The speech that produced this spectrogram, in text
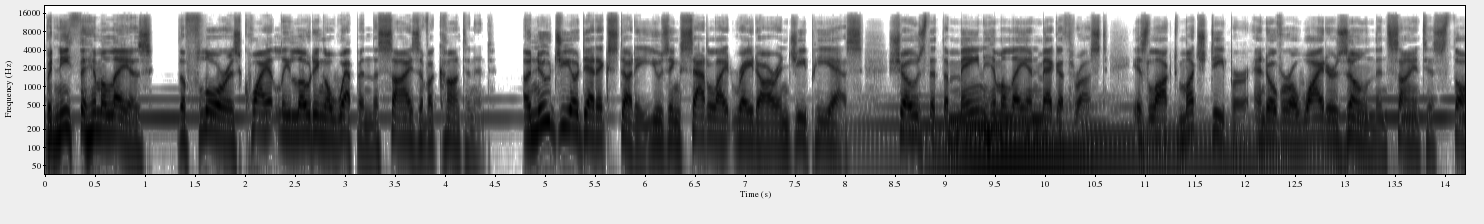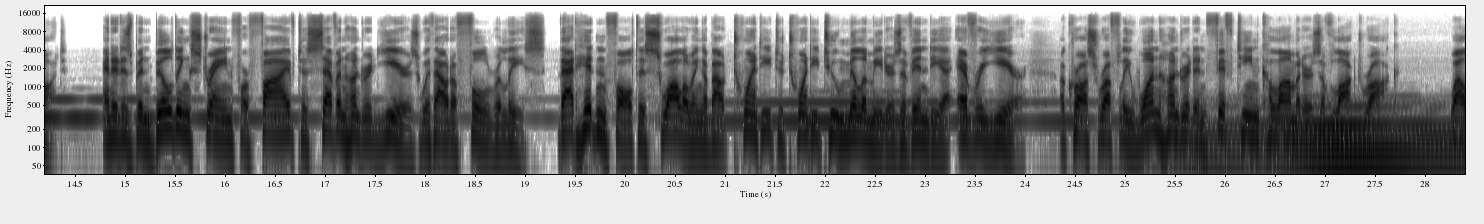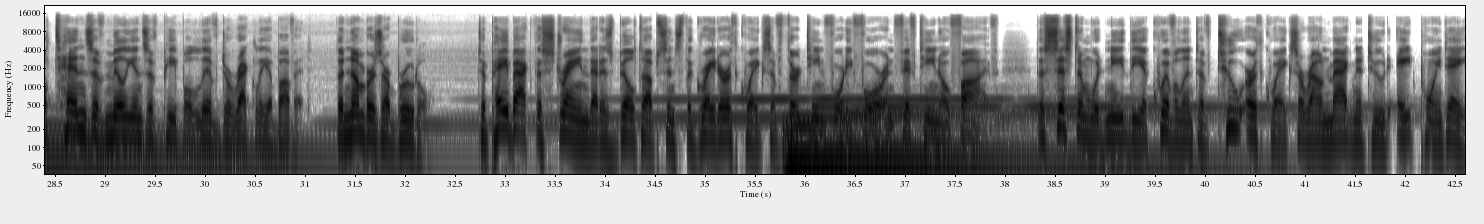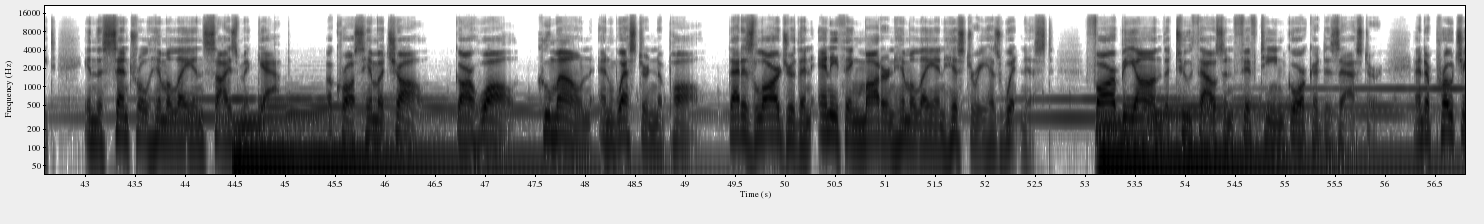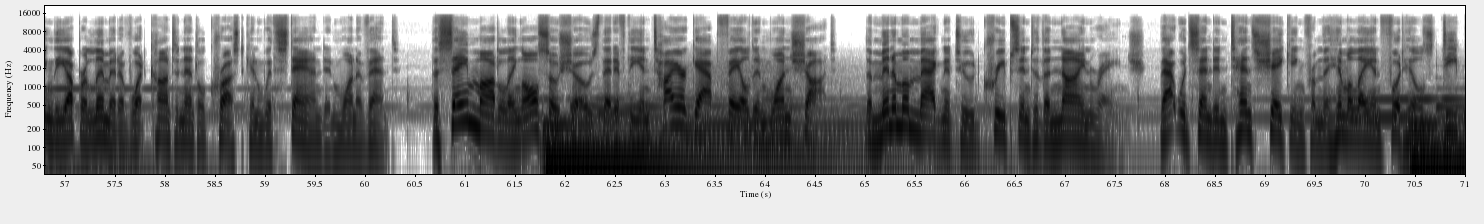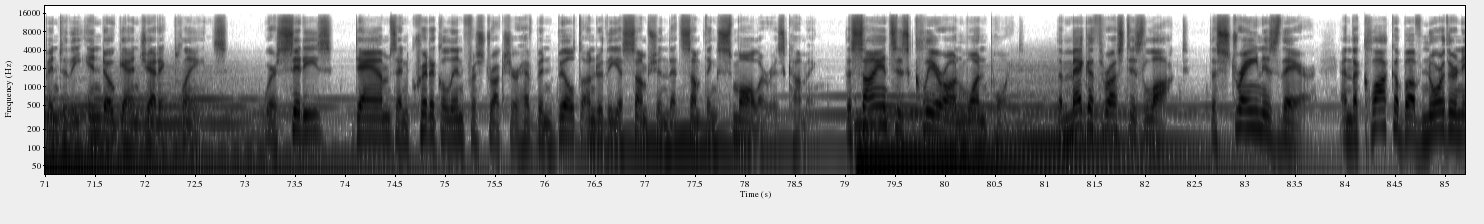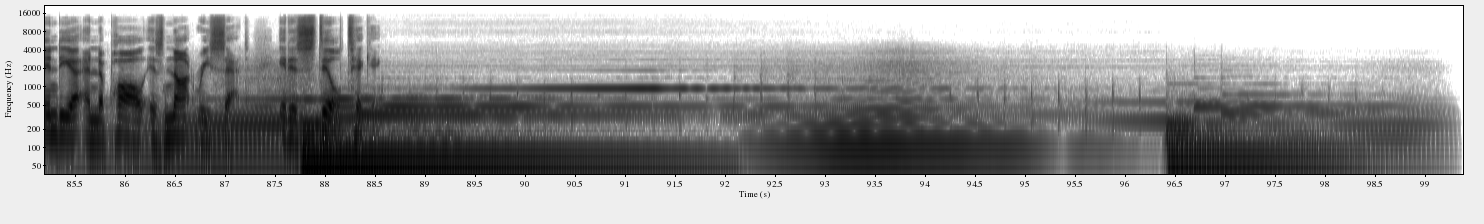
Beneath the Himalayas, the floor is quietly loading a weapon the size of a continent. A new geodetic study using satellite radar and GPS shows that the main Himalayan megathrust is locked much deeper and over a wider zone than scientists thought. And it has been building strain for 5 to 700 years without a full release. That hidden fault is swallowing about 20 to 22 millimeters of India every year, across roughly 115 kilometers of locked rock, while tens of millions of people live directly above it. The numbers are brutal. To pay back the strain that has built up since the great earthquakes of 1344 and 1505, the system would need the equivalent of two earthquakes around magnitude 8.8 in the central Himalayan seismic gap, across Himachal, Garhwal, Kumaon, and western Nepal. That is larger than anything modern Himalayan history has witnessed, far beyond the 2015 Gorkha disaster, and approaching the upper limit of what continental crust can withstand in one event. The same modeling also shows that if the entire gap failed in one shot, the minimum magnitude creeps into the 9 range. That would send intense shaking from the Himalayan foothills deep into the Indo-Gangetic plains, where cities, dams, and critical infrastructure have been built under the assumption that something smaller is coming. The science is clear on one point. The megathrust is locked, the strain is there, and the clock above northern India and Nepal is not reset. It is still ticking.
